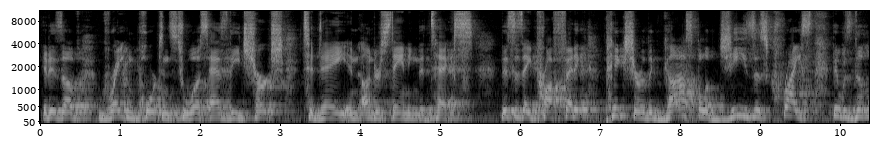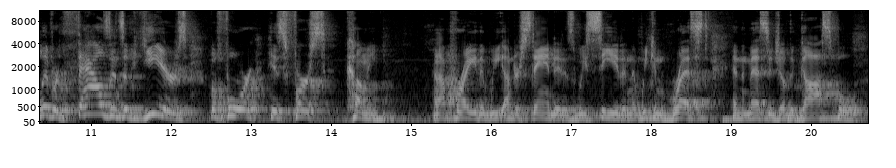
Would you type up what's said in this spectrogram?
it is of great importance to us as the church today in understanding the text. This is a prophetic picture of the gospel of Jesus Christ that was delivered thousands of years before his first coming. And I pray that we understand it as we see it and that we can rest in the message of the gospel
